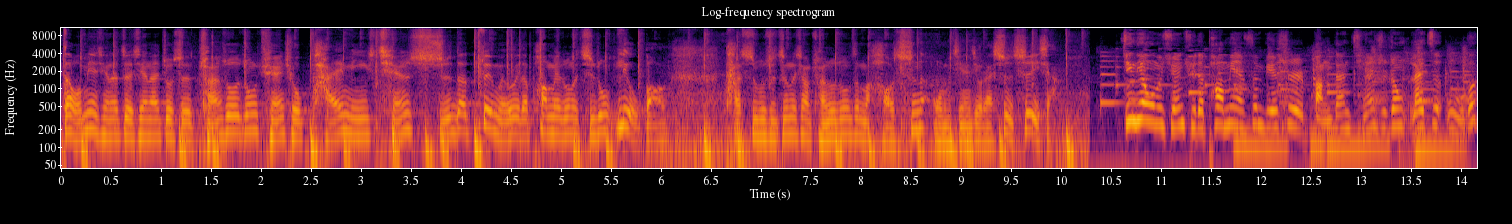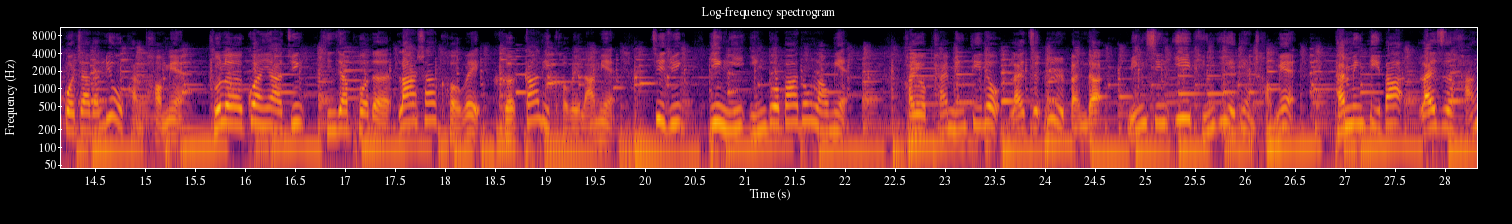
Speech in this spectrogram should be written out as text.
在我面前的这些呢，就是传说中全球排名前十的最美味的泡面中的其中六包，它是不是真的像传说中这么好吃呢？我们今天就来试吃一下。今天我们选取的泡面分别是榜单前十中来自五个国家的六款泡面，除了冠亚军新加坡的拉沙口味和咖喱口味拉面，季军印尼银多巴东捞面，还有排名第六来自日本的明星一品夜店炒面，排名第八来自韩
